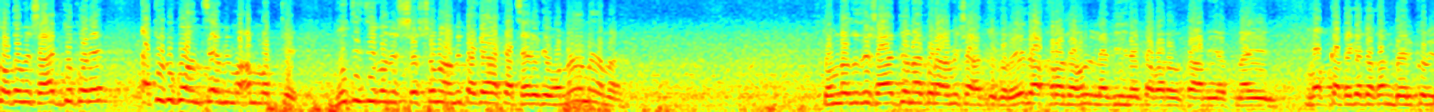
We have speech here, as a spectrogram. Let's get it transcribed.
কদমে সাহায্য করে, এতটুকু আনছি আমি মোহাম্মদকে। বুঝি জীবনের শেষ সময় আমি তাকে একা ছেড়ে দেবো। না না না। তোমরা যদি সাহায্য না করো, আমি সাহায্য করো এই একেবারে আমি আপনাইন মক্কা থেকে যখন বের করি,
